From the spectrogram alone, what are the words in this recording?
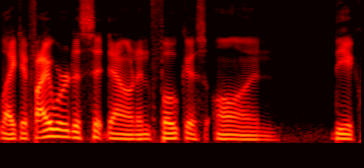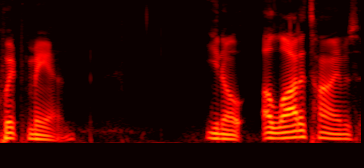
like if i were to sit down and focus on the equipped man you know a lot of times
